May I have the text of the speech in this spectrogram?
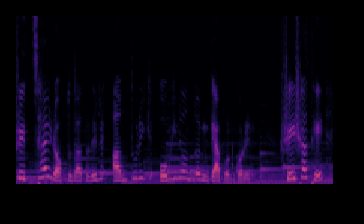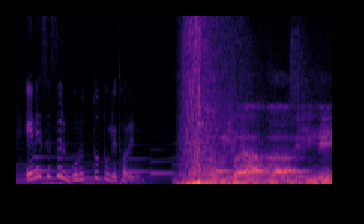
স্বেচ্ছায় রক্তদাতাদের আন্তরিক অভিনন্দন জ্ঞাপন করেন। সেই সাথে এনএসএস এর গুরুত্ব তুলে ধরেন। কোনো বেশি নেই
